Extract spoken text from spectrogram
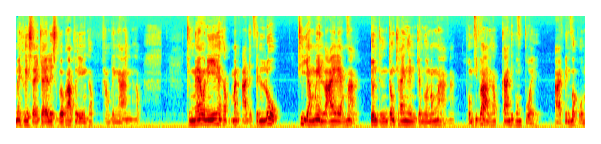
ไม่เคยใส่ใจเลยสุขภาพตัวเองครับทำแต่งานนะครับ ถึงแม้วันนี้นะครับมันอาจจะเป็นโรคที่ยังไม่ร้ายแรงมาก จนถึงต้องใช้เงินจำนวนมากๆนะผมคิดว่านะครับการที่ผมป่วยอาจเป็นเพราะผม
